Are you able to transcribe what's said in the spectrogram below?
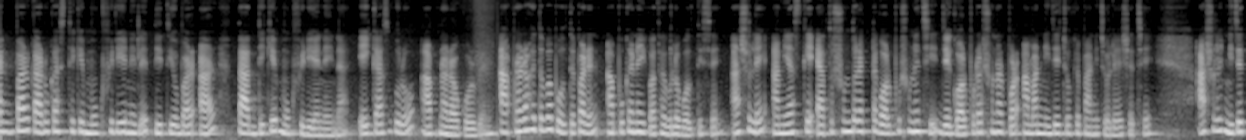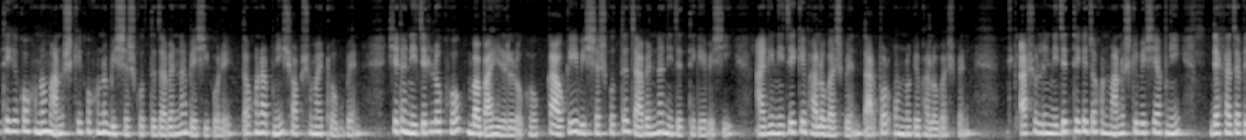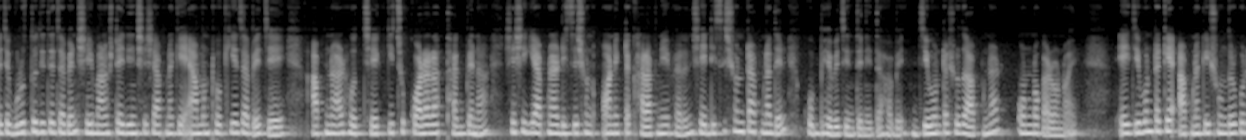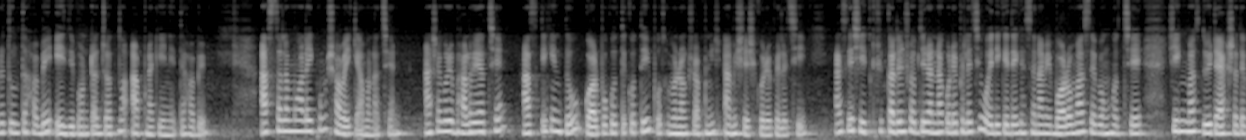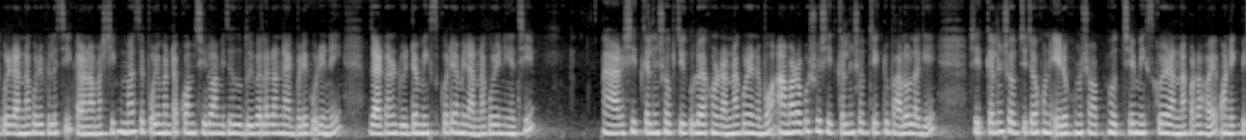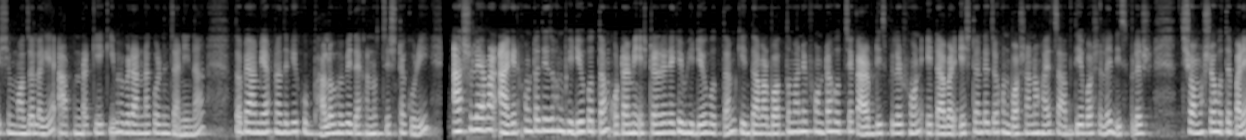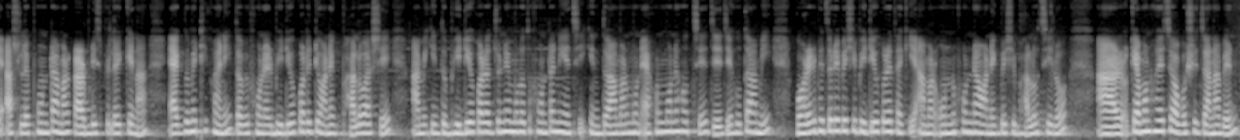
একবার কারও কাছ থেকে মুখ ফিরিয়ে নিলে দ্বিতীয়বার আর তার দিকে মুখ ফিরিয়ে নেই না। এই কাজগুলো আপনারাও করবেন। আপনারা হয়তো বা বলতে পারেন, আপু কেন এই কথাগুলো বলতেছে? আসলে আমি আজকে এত সুন্দর একটা গল্প শুনেছি যে গল্পটা শোনার পর আমার নিজে চোখে পানি চলে এসেছে। আসলে নিজের থেকে কখনো মানুষকে কখনো বিশ্বাস করতে যাবেন না বেশি করে। তখন আপনি সবসময় ঠকবেন। সেটা নিজের লোক হোক বা বাহিরের লোক হোক, কাউকেই বিশ্বাস করতে যাবেন না নিজের থেকে বেশি। আগে নিজেকে ভালোবাসবেন, তারপর অন্যকে ভালোবাসবেন। আসলে নিজের থেকে যখন মানুষকে বেশি আপনি দেখা যাবে যে গুরুত্ব দিতে যাবেন, সেই মানুষটাই দিন শেষে আপনাকে এমন ঠকিয়ে যাবে যে আপনার হচ্ছে কিছু করার আর থাকবে না। শেষে গিয়ে আপনার ডিসিশন অনেকটা খারাপ নিয়ে ফেলেন। সেই ডিসিশনটা আপনাদের খুব ভেবে চিনতে নিতে হবে। জীবনটা শুধু আপনার, অন্য কারও নয়। এই জীবনটাকে আপনাকেই সুন্দর করে তুলতে হবে। এই জীবনটার যত্ন আপনাকেই নিতে হবে। আসসালামু আলাইকুম, সবাই কেমন আছেন? আশা করি ভালোই আছেন। আজকে কিন্তু গল্প করতে করতেই প্রথমের অংশ আপনি, আমি শেষ করে ফেলেছি। আজকে শীতকালীন সবজি রান্না করে ফেলেছি। ওইদিকে দেখেছেন আমি বড় মাছ এবং হচ্ছে শিং মাছ দুইটা একসাথে করে রান্না করে ফেলেছি। কারণ আমার শিং মাছের পরিমাণটা কম ছিল। আমি যেহেতু দুইবেলা রান্না একবারে করে নিই যার কারণে দুইটা মিক্স করে আমি রান্না করে নিয়েছি। আর শীতকালীন সবজিগুলো এখন রান্না করে নেব। আমার অবশ্য শীতকালীন সবজি একটু ভালো লাগে। শীতকালীন সবজি যখন এরকম সব হচ্ছে মিক্স করে রান্না করা হয়, অনেক বেশি মজা লাগে। আপনারা কে কীভাবে রান্না করেন জানি না। তবে আমি আপনাদেরকে খুব ভালোভাবে দেখানোর চেষ্টা করি। আসলে আমার আগের ফোনটা দিয়ে যখন ভিডিও করতাম, ওটা আমি স্ট্যান্ডে রেখে ভিডিও করতাম। কিন্তু আমার বর্তমানে ফোনটা হচ্ছে কার্ভ ডিসপ্লের ফোন এটা আবার স্ট্যান্ডে যখন বসানো হয়, চাপ দিয়ে বসালে ডিসপ্লের সমস্যা হতে পারে। আসলে ফোনটা আমার কার্ভ ডিসপ্লে কেনা একদমই ঠিক হয়নি। তবে ফোনের ভিডিও কোয়ালিটি অনেক ভালো আসে। আমি কিন্তু ভিডিও করার জন্য মূলত ফোনটা নিয়েছি। কিন্তু আমার মন, এখন মনে হচ্ছে যে, যেহেতু আমি ঘরের ভেতরে বেশি ভিডিও করে থাকি, আমার অন্য ফোন নেওয়া অনেক বেশি ভালো ছিল। আর কেমন হয়েছে অবশ্যই জানাবেন।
